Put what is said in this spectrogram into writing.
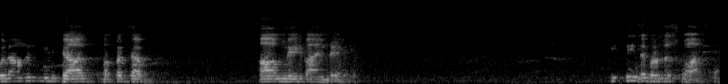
غلام کی نجات اب آپ میں قائم رہے۔ کتنی زبردست بات ہے۔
